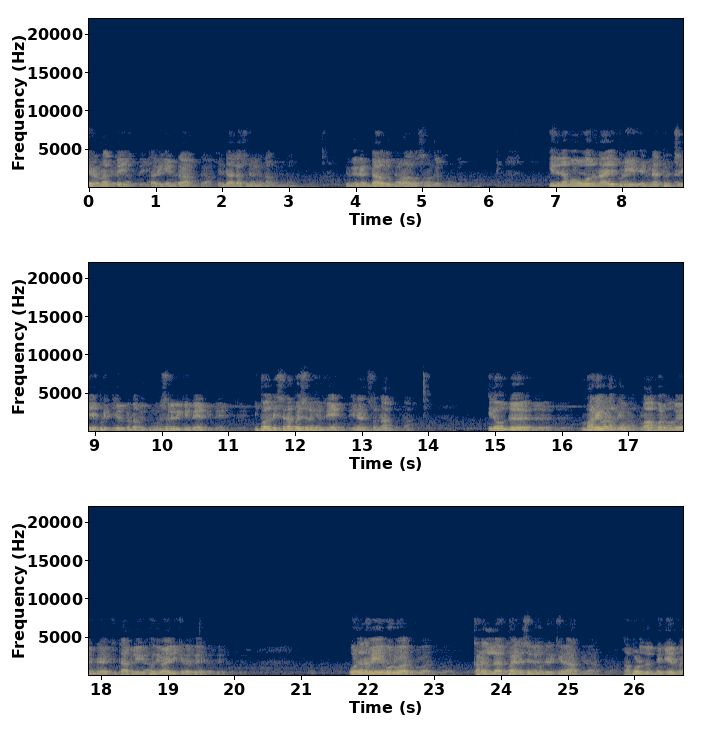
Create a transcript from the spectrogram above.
இரணத்தை தருகின்றான் என்று அல்லாஹ் சொல்கின்றான். இது ரெண்டாவது மூணாவது வசனங்கள். இது நம்ம ஓதுனா எப்படி என்ன பிரச்சனை எப்படி தீர்க்கணும் நமக்கு முன்பு சொல்லியிருக்கின்றேன். இப்போ அதனுடைய சிறப்பை சொல்கின்றேன். என்னன்னு சொன்னா இதை வந்து மறைவணங்கும் மாமருந்து என்ற கிதாபில் பதிவாக இருக்கிறது ஒரு தடவை ஒருவர் கடல்ல பயணம் செய்து கொண்டிருக்கிறார். அப்பொழுது திடீர்னு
